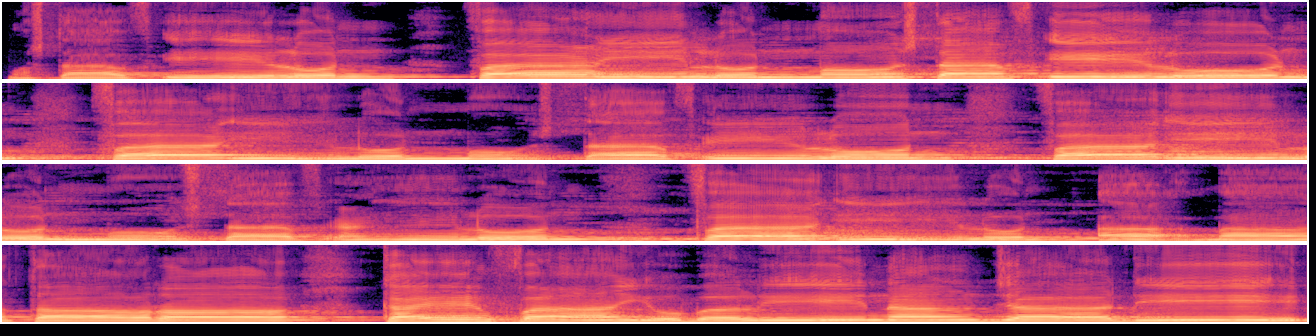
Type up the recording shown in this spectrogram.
Mustafilun fa'ilun mustafilun fa'ilun mustafilun. Fa'ilun mustafilun. Fa'ilun amatara. Kaifa yublinal jadi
